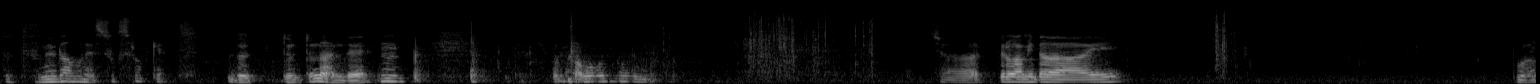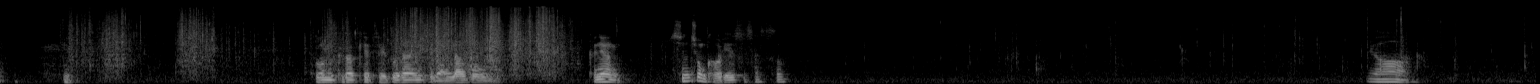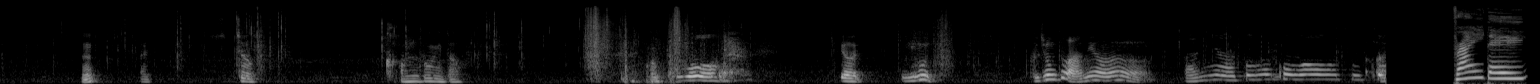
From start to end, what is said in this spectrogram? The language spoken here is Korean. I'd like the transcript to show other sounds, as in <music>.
너 눈을 감으래 쑥스럽게. 너 눈 뜨면 안 돼. 응. 너 까먹었는데. 자 들어갑니다. 뭐야? <laughs> 돈 그렇게 들고 다니지 말라고 그냥 신촌 거리에서 샀어. 야. 응? 아, 진짜 감동이다. 아, 고마워. 야 이거 그 정도 아니야. 아니야 너무 고마워 진짜. Friday.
